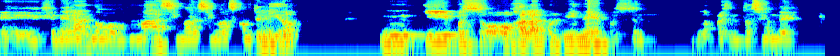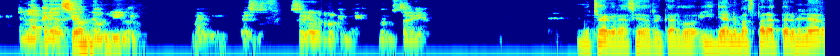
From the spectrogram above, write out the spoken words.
eh, generando más y más y más contenido. Mm, y pues ojalá culmine pues, en, la presentación de, en la creación de un libro. Eso sería lo que me gustaría. Muchas gracias, Ricardo. Y ya nomás para terminar,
